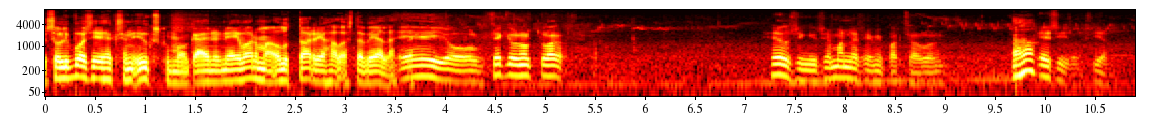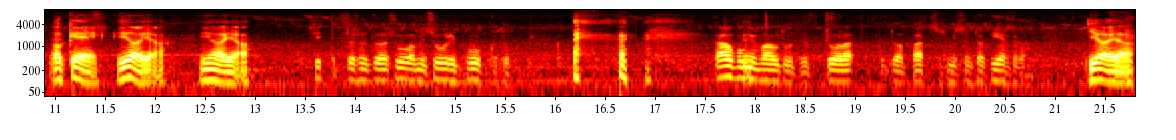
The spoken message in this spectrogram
se oli vuosi 91 kun mä oon käynyt, niin ei varmaan ollut Tarjahalosta vielä. Että, Ei oo ollut. Sekin on ollut tuolla Helsingin, se Mannerheimin patsaalla on Aha, esillä siellä. okei, okay. joo joo, joo joo. Sitten tuossa on tuo Suomen suurin puukkotuppi. Kaupunginvaltuutettu tuolla tuo patsus, missä on tuo kiertokohta. Joo joo,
